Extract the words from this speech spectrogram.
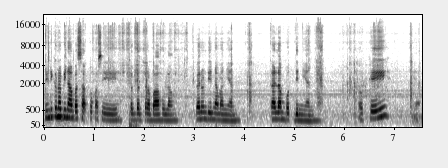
Hindi ko na binabasa to kasi dagdag trabaho lang. Ganon din naman yan. Lalambot din yan. Okay? Yan.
